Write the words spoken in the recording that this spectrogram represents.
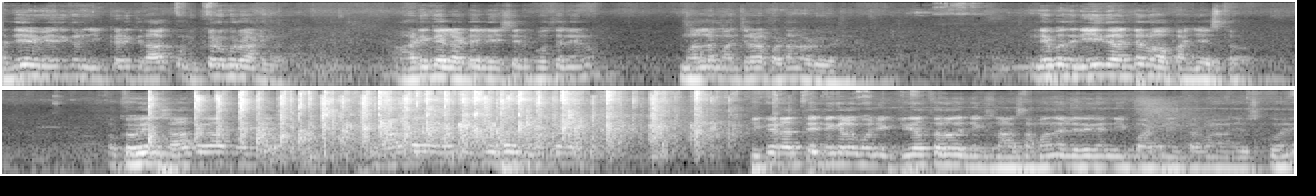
అదే వేదిక నుంచి ఇక్కడికి రాకుండా ఇక్కడ కూడా రాని ఆడికెళ్ళి అటే లేచి వెళ్ళిపోతే నేను మళ్ళీ మంచిగా పట్టణం అడుగుతాను లేకపోతే నీది అంటే నువ్వు పని చేస్తావు. ఒకవేళ శాత పడితే శాత ఇక్కడ వస్తే ఎన్నికలు కొన్ని టికెట్ తర్వాత నీకు నాకు సంబంధం లేదు కానీ నీ పార్టీ నీ కర్మ చేసుకొని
